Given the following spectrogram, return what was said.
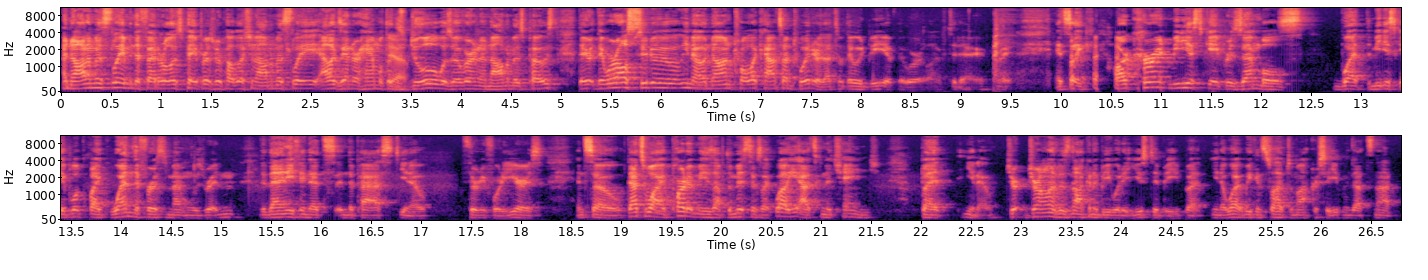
anonymously. I mean, the Federalist Papers were published anonymously. Alexander Hamilton's Yeah. duel was over an anonymous post. They, they were all pseudo, you know, non-troll accounts on Twitter. That's what they would be if they were alive today, right? It's like our current mediascape resembles what the mediascape looked like when the First Amendment was written than anything that's in the past, you know, 30, 40 years. And so that's why part of me is optimistic. It's like, well, yeah, it's going to change. But, you know, jour- journalism is not going to be what it used to be. But you know what? We can still have democracy, even that's not,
